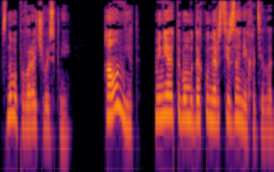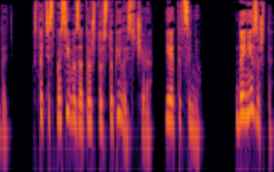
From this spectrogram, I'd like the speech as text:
снова поворачиваясь к ней. А он нет. Меня этому мудаку на растерзание хотела дать. Кстати, спасибо за то, что вступилась вчера. Я это ценю. Да не за что.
